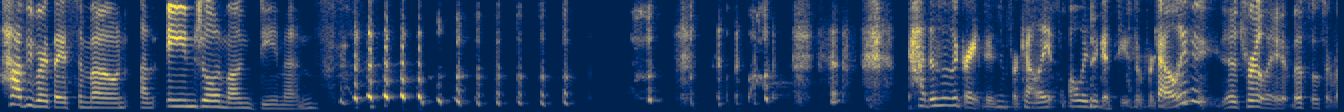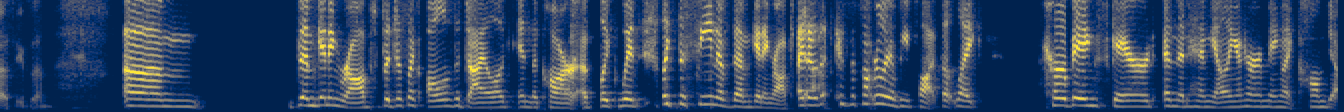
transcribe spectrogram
"Happy birthday, Simone, an angel among demons." God, this was a great season for Kelly. It's always a good season for Kelly. Kelly, yeah, truly, this was her best season. um them getting robbed but just like all of the dialogue in the car of, like when like the scene of them getting robbed i know Yeah. that because that's not really a b plot but like her being scared and then him yelling at her and being like calm Yeah.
